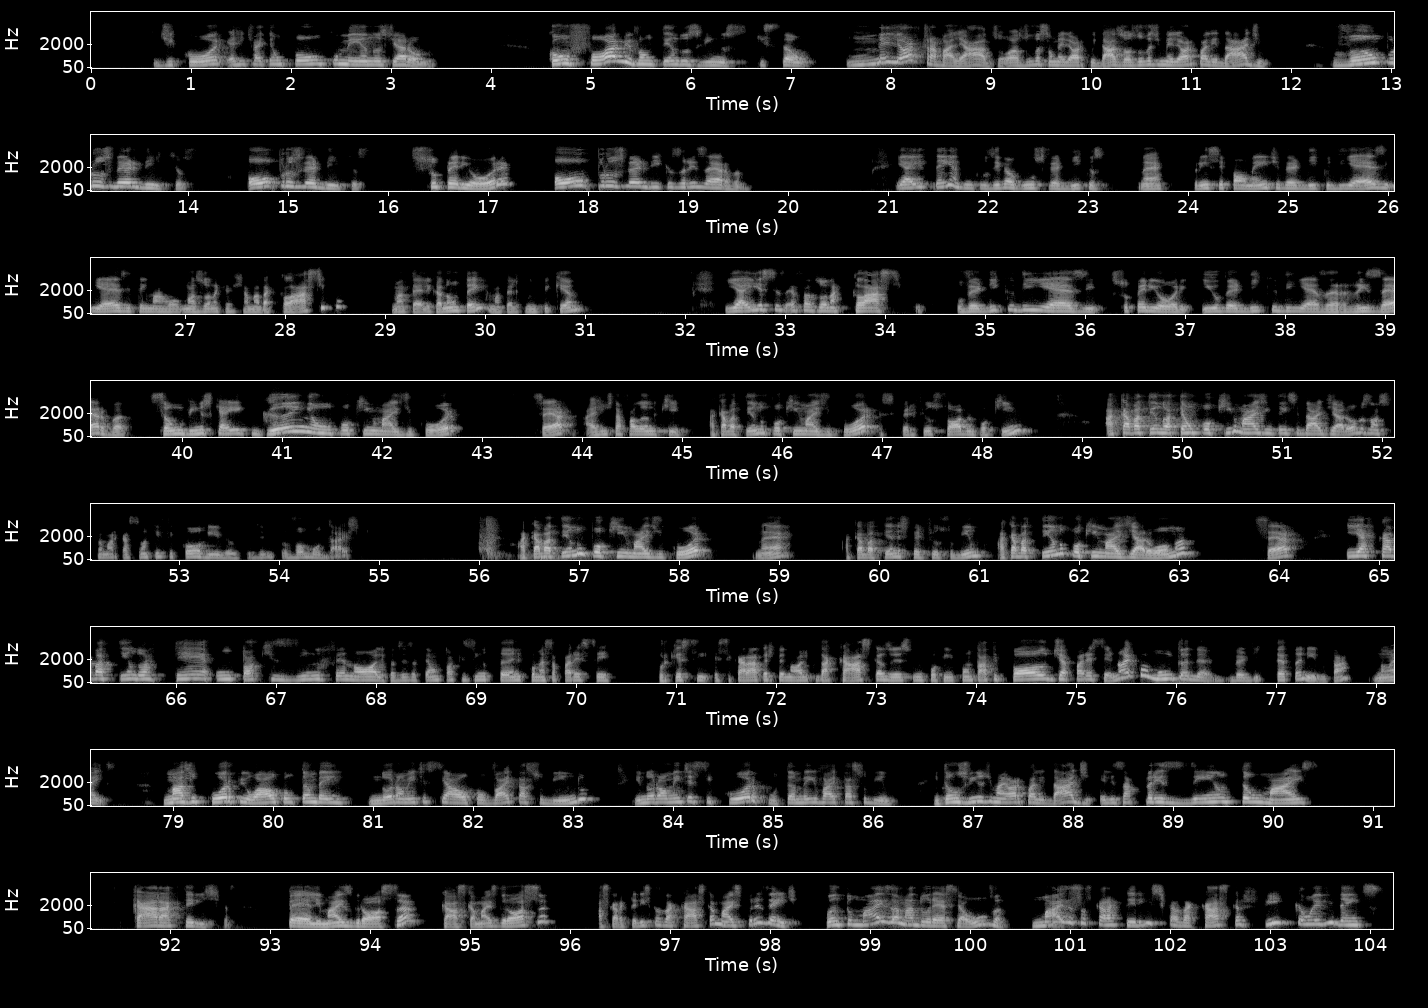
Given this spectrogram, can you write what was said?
de cor e a gente vai ter um pouco menos de aroma. Conforme vão tendo os vinhos que são melhor trabalhados, ou as uvas são melhor cuidadas, ou as uvas de melhor qualidade, vão para os verdíquios, ou para os verdíquios superiore, ou para os verdíquios reserva. E aí tem, inclusive, alguns verdíquios, né? principalmente verdíquio de IESE. IESE tem uma, uma zona que é chamada clássico, matélica não tem, matélica muito pequeno. E aí, essa zona clássico, o verdicchio de Iese superiore e o verdicchio de Iese reserva são vinhos que aí ganham um pouquinho mais de cor, certo? Aí a gente está falando que acaba tendo um pouquinho mais de cor, esse perfil sobe um pouquinho, acaba tendo até um pouquinho mais de intensidade de aromas. Nossa, essa marcação aqui ficou horrível, inclusive eu vou mudar isso. Acaba tendo um pouquinho mais de cor, né? Acaba tendo esse perfil subindo, acaba tendo um pouquinho mais de aroma, certo? E acaba tendo até um toquezinho fenólico, às vezes até um toquezinho tânico começa a aparecer, porque esse, esse caráter fenólico da casca, às vezes, com um pouquinho de contato, e pode aparecer. Não é comum verdicto ter tanino, tá? Não é isso. Mas o corpo e o álcool também. Normalmente esse álcool vai estar tá subindo, e normalmente esse corpo também vai estar tá subindo. Então, os vinhos de maior qualidade, eles apresentam mais características. Pele mais grossa, casca mais grossa, as características da casca mais presente. Quanto mais amadurece a uva, mais essas características da casca ficam evidentes.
